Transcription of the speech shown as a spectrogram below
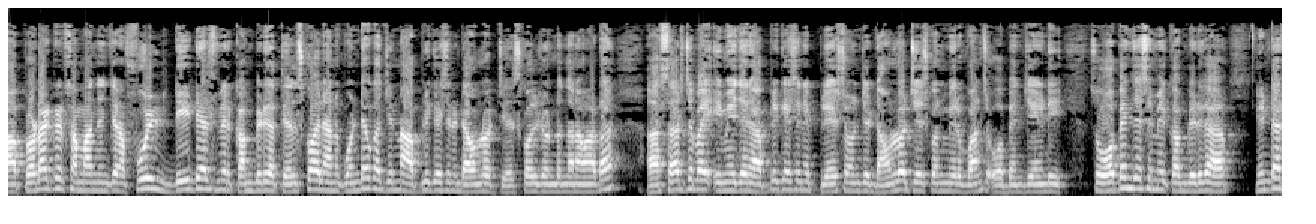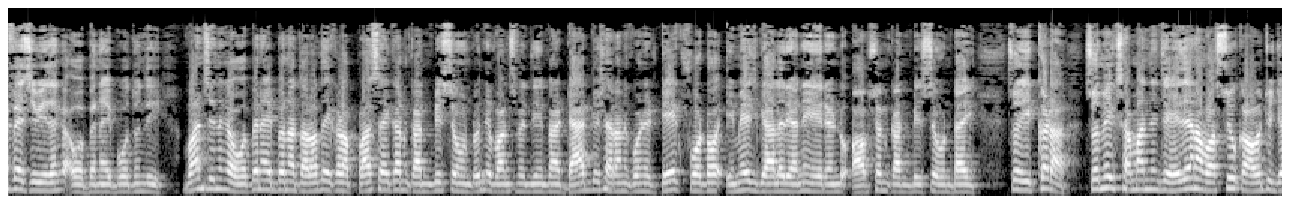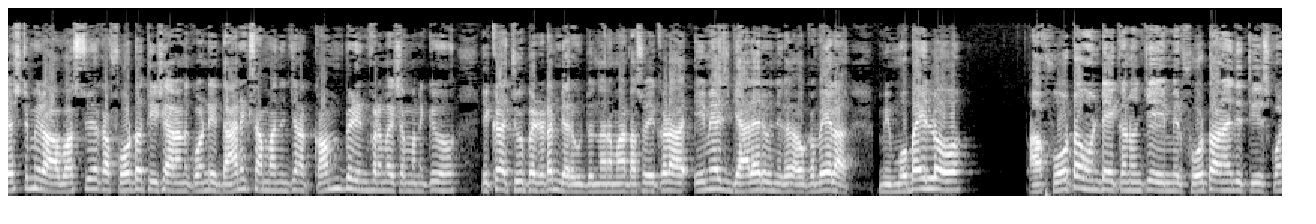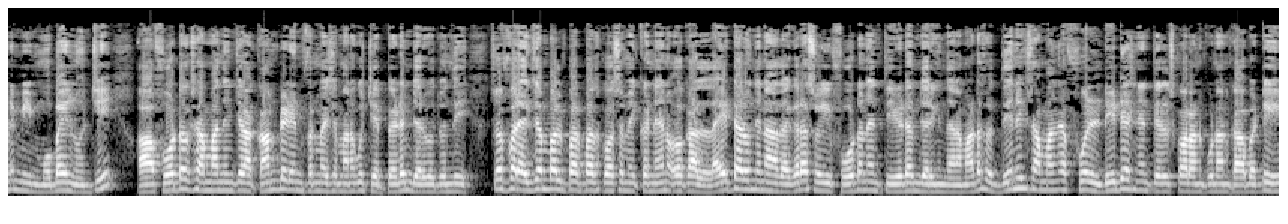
ఆ ప్రొడక్ట్కి సంబంధించిన ఫుల్ డీటెయిల్స్ మీరు కంప్లీట్గా తెలుసుకోవాలి అనుకుంటే ఒక చిన్న అప్లికేషన్ డౌన్లోడ్ చేసుకోవాల్సి ఉంటుందన్నమాట. సర్చ్ బై ఇమేజ్ అనే అప్లికేషన్ ప్లే స్టోర్ నుంచి డౌన్లోడ్ చేసుకొని మీరు వన్స్ ఓపెన్ చేయండి. సో ఓపెన్ చేసి మీకు కంప్లీట్గా ఇంటర్ఫేస్ ఈ విధంగా ఓపెన్ అయిపోతుంది. వన్స్ ఈ విధంగా ఓపెన్ అయిపోయిన తర్వాత ఇక్కడ ప్లస్ ఐకాన్ కనిపిస్తూ ఉంటుంది. వన్స్ మీరు దీనిపైన ట్యాప్ చేశారనుకోండి టేక్ ఫోటో ఇమేజ్ గ్యాలరీ అని రెండు ఆప్షన్ కనిపిస్తూ ఉంటాయి. సో ఇక్కడ సో మీకు సంబంధించి ఏదైనా వస్తువు కావచ్చు జస్ట్ మీరు ఆ వస్తువు యొక్క ఫోటో తీశారనుకోండి దానికి సంబంధించిన కంప్లీట్ ఇన్ఫర్మేషన్ మనకి ఇక్కడ చూపెట్టడం జరుగుతుంది అనమాట సో ఇక్కడ ఇమేజ్ గ్యాలరీ ఉంది కదా ఒకవేళ మీ మొబైల్లో ఆ ఫోటో ఉంటే ఇక్కడ నుంచి మీరు ఫోటో అనేది తీసుకొని మీ మొబైల్ నుంచి ఆ ఫోటోకి సంబంధించిన కంప్లీట్ ఇన్ఫర్మేషన్ మనకు చెప్పేయడం జరుగుతుంది. సో ఫర్ ఎగ్జాంపుల్ పర్పస్ కోసం ఇక్కడ నేను ఒక లైటర్ ఉంది నా దగ్గర. సో ఈ ఫోటో నేను తీయడం జరిగింది అనమాట సో దీనికి సంబంధించిన ఫుల్ డీటెయిల్స్ నేను తెలుసుకోవాలనుకున్నాను కాబట్టి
